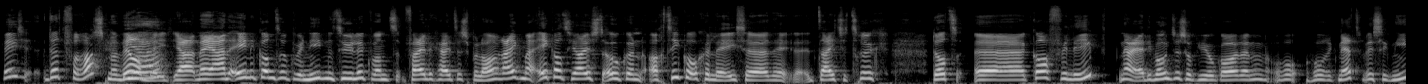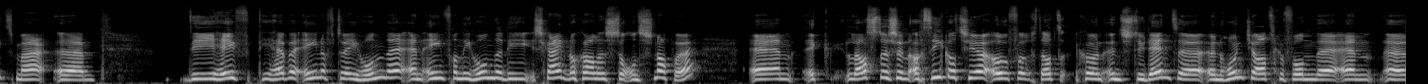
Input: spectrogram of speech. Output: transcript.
Weet je, dat verrast me wel ja. een beetje. Ja, nou ja, aan de ene kant ook weer niet natuurlijk, want veiligheid is belangrijk. Maar ik had juist ook een artikel gelezen een tijdje terug dat uh, Carl Philippe, nou ja, die woont dus op Garden, ho hoor ik net, wist ik niet. Maar uh, die, heeft, die hebben één of twee honden. En een van die honden die schijnt nogal eens te ontsnappen. En ik las dus een artikeltje over dat gewoon een student een hondje had gevonden. En uh,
